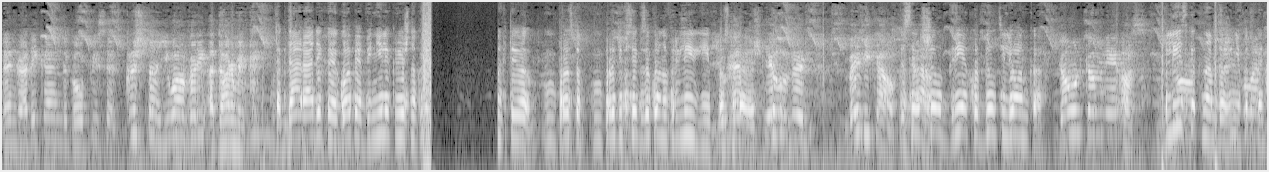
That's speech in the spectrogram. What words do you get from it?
Then Radhika and the gopi says, Krishna, you are very adharmic. Тогда Радика и Гопи обвинили Кришну. «Кришна, Ты просто против всех законов религии поступаешь. Ты совершил грех, убил теленка. Близко к нам даже не подходи.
